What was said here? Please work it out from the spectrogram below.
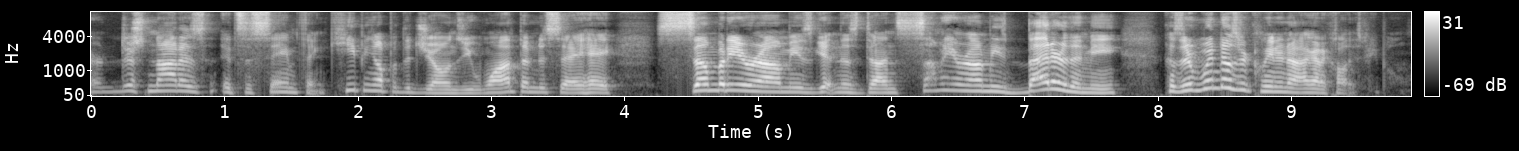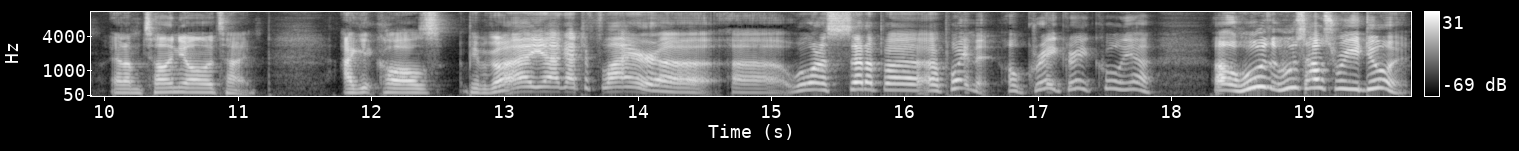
They're just not as, it's the same thing. Keeping up with the Jones, you want them to say, hey, somebody around me is getting this done. Somebody around me is better than me because their windows are cleaner now. I got to call these people. And I'm telling you all the time, I get calls. People go, "Hey, yeah, I got your flyer. Uh, uh, we want to set up a, appointment." Oh, great, great, cool, yeah. Oh, whose whose house were you doing?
